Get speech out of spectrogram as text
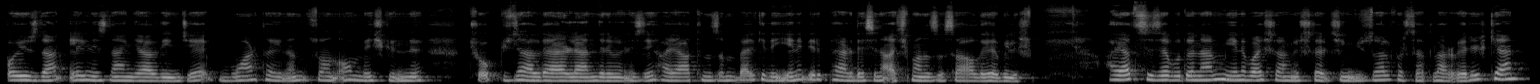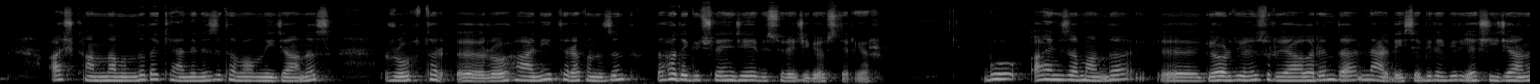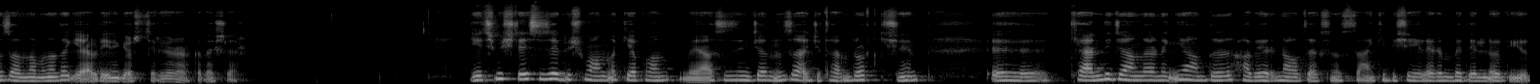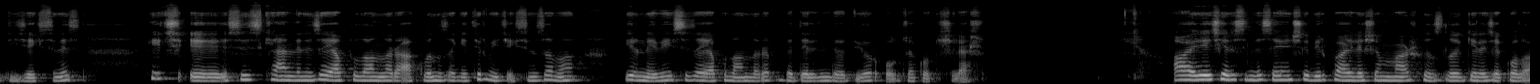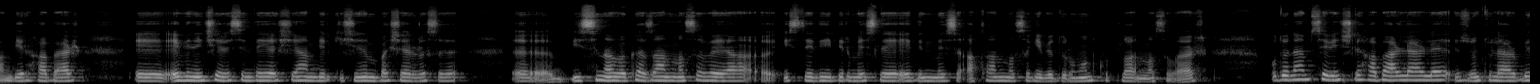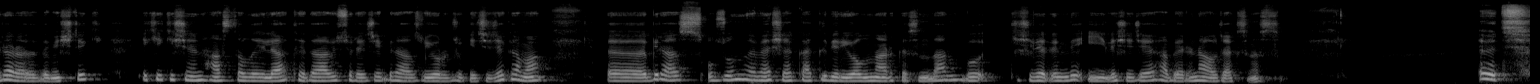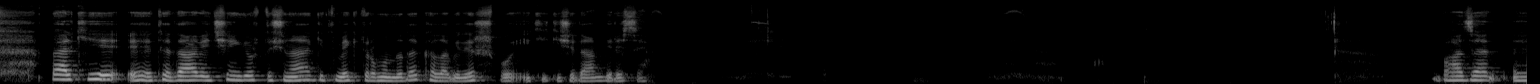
O yüzden elinizden geldiğince Mart ayının son 15 gününü çok güzel değerlendirmenizi, hayatınızın belki de yeni bir perdesini açmanızı sağlayabilir. Hayat size bu dönem yeni başlangıçlar için güzel fırsatlar verirken aşk anlamında da kendinizi tamamlayacağınız ruh tar- e, ruhani tarafınızın daha da güçleneceği bir süreci gösteriyor. Bu aynı zamanda e, gördüğünüz rüyaların da neredeyse birebir yaşayacağınız anlamına da geldiğini gösteriyor arkadaşlar. Geçmişte size düşmanlık yapan veya sizin canınızı acıtan dört kişinin e, kendi canlarının yandığı haberini alacaksınız. Sanki bir şeylerin bedelini ödüyor diyeceksiniz. Hiç e, siz kendinize yapılanları aklınıza getirmeyeceksiniz ama bir nevi size yapılanların bedelini de ödüyor olacak o kişiler. Aile içerisinde sevinçli bir paylaşım var, hızlı gelecek olan bir haber, e, evin içerisinde yaşayan bir kişinin başarısı, e, bir sınavı kazanması veya istediği bir mesleğe edinmesi, atanması gibi durumun kutlanması var. Bu dönem sevinçli haberlerle üzüntüler bir arada demiştik. İki kişinin hastalığıyla tedavi süreci biraz yorucu geçecek ama e, biraz uzun ve meşakkatli bir yolun arkasından bu kişilerin de iyileşeceği haberini alacaksınız. Evet, belki e, tedavi için yurt dışına gitmek durumunda da kalabilir bu iki kişiden birisi. Bazen e,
